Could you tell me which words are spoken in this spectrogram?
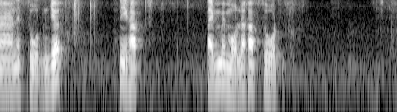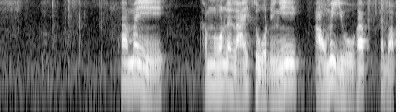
นาเนี่ยสูตรมันเยอะ นี่ครับเต็มไปหมดแล้วครับ สูตร ถ้าไม่คำนวณหลาย ๆ สูตรอย่างนี้เอาไม่อยู่ครับฉบับ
